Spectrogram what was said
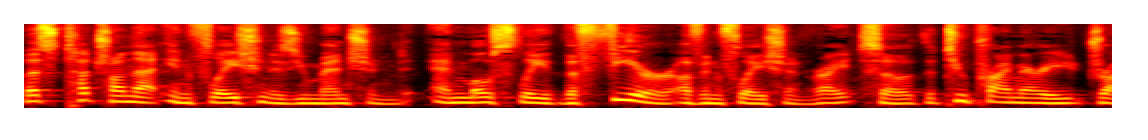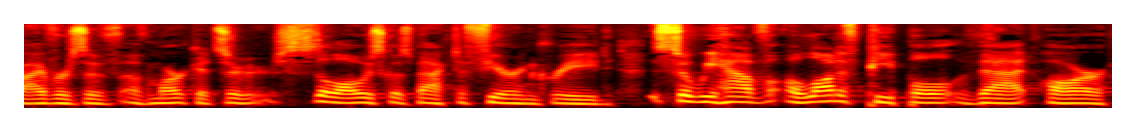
let's touch on that inflation as you mentioned, and mostly the fear of inflation, right? So the two primary drivers of, of markets are still always goes back to fear and greed. So we have a lot of people that are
